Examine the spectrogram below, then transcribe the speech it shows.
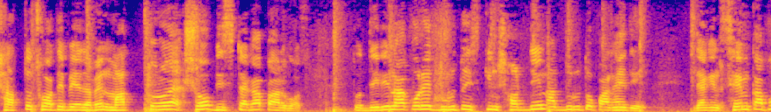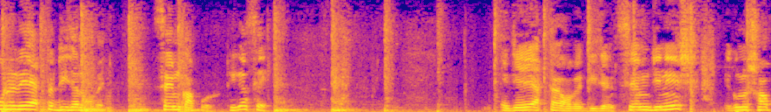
সাতশো ছোয়াতে পেয়ে যাবেন, মাত্র একশো বিশ টাকা পার গজ। তো দেরি না করে দ্রুত স্ক্রিনশট দিন আর দ্রুত পাঠিয়ে দিন। দেখেন সেম কাপড়েরই একটা ডিজাইন হবে। সেম কাপড়, ঠিক আছে? এই যে একটা হবে ডিজাইন সেম জিনিস। এগুলো সব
